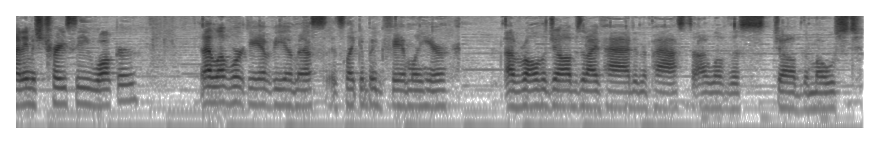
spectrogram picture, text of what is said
My name is Tracy Walker. I love working at VMS. It's like a big family here. Out of all the jobs that I've had in the past, I love this job the most.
